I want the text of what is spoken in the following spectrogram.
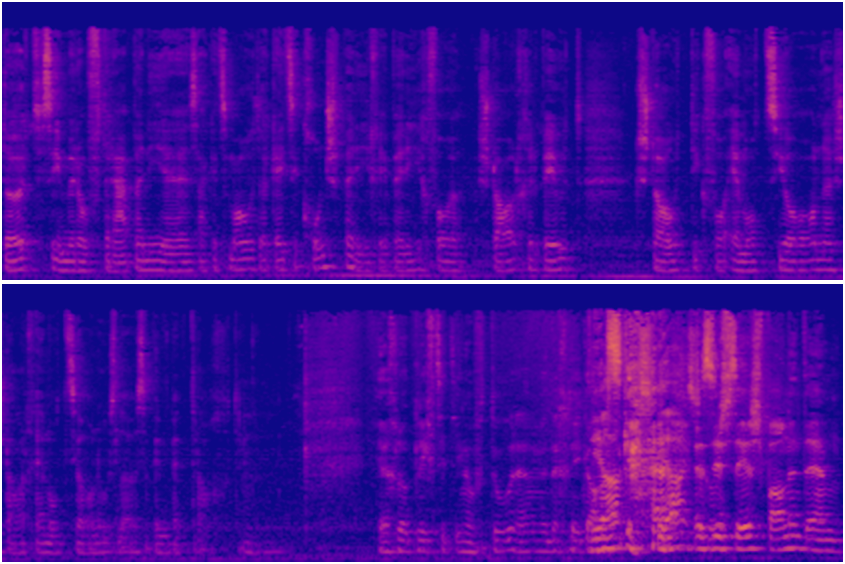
Dort sind wir auf der Ebene, äh, sage jetzt mal, da geht es in den Kunstbereich, im Bereich von starker Bild Gestaltung von Emotionen, starke Emotionen auslösen beim Betrachter. Ja, ich schaue gleichzeitig auf die Tour, wenn wir ein bisschen Gas ja, Ja, ist es ist sehr spannend. Ähm,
